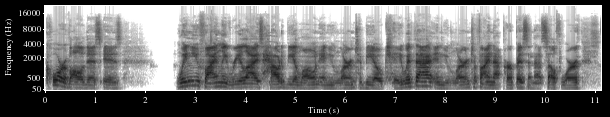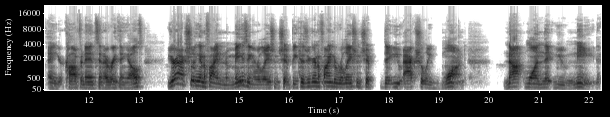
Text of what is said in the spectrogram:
core of all of this is when you finally realize how to be alone and you learn to be okay with that and you learn to find that purpose and that self-worth and your confidence and everything else you're actually going to find an amazing relationship because you're going to find a relationship that you actually want not one that you need.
